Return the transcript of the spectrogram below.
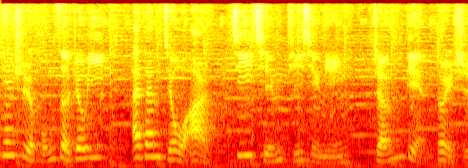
今天是红色周一，FM 九五二激情提醒您整点对时。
